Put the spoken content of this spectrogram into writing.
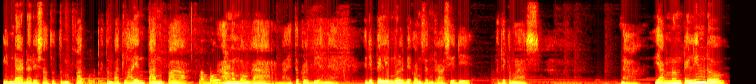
pindah dari satu tempat ke tempat lain tanpa membongkar. ah, membongkar. Nah itu kelebihannya. Jadi Pelindo lebih konsentrasi di peti kemas. Nah yang non Pelindo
